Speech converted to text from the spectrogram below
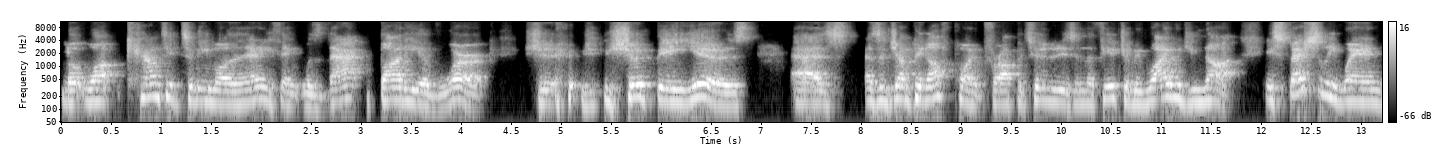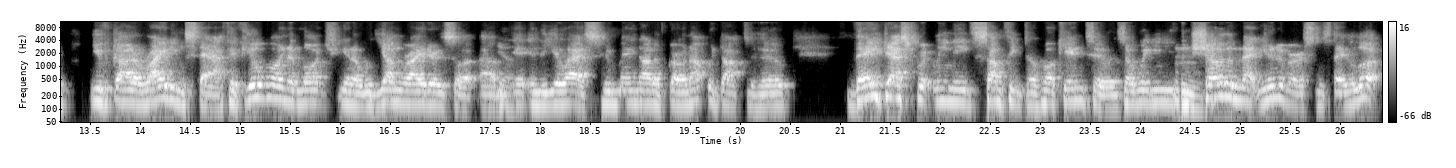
But what counted to me more than anything was that body of work should should be used as as a jumping off point for opportunities in the future. I mean, why would you not? Especially when you've got a writing staff. If you're going to launch, you know, with young writers or, um, Yeah. in the U.S. who may not have grown up with Doctor Who, they desperately need something to hook into. And so when you can Hmm. show them that universe and say, look,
